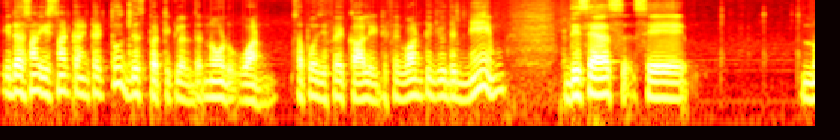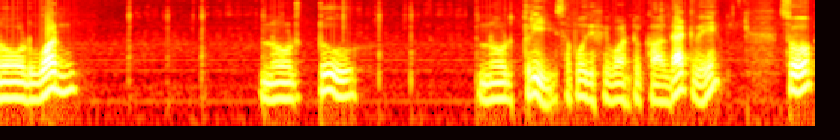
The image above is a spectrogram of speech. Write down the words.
It does not, it is not connected to this particular the node 1. Suppose if I call it, if I want to give the name, this as say node 1, node 2, node 3, suppose if you want to call that way, so,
